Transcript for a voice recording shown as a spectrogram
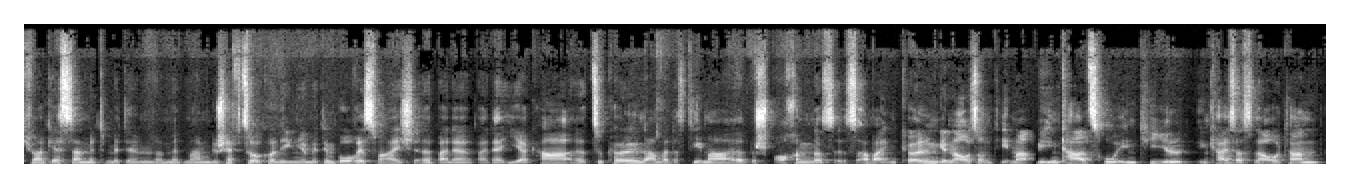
Ich war gestern mit, mit, dem, mit meinem Geschäftsführerkollegen hier, mit dem Boris, war ich äh, bei, der, bei der IAK äh, zu Köln. Da haben wir das Thema äh, besprochen. Das ist aber in Köln genauso ein Thema wie in Karlsruhe, in Kiel, in Kaiserslautern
